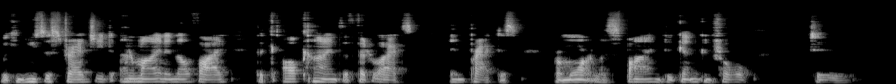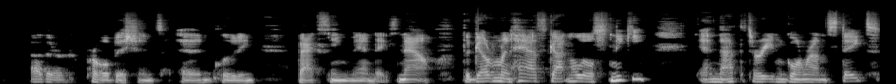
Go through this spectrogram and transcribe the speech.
We can use this strategy to undermine and nullify the, all kinds of federal acts in practice, from warrantless spying to gun control to other prohibitions, including vaccine mandates. Now, the government has gotten a little sneaky, and not that they're even going around the states,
